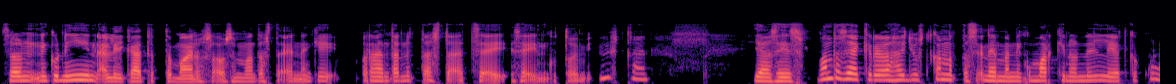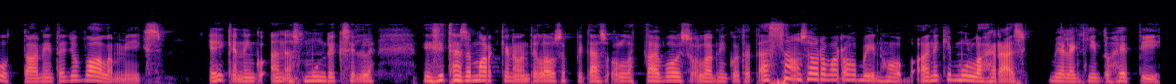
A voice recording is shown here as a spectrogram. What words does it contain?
se on niin, niin älykäytetty mainoslause, mä tästä ennenkin räntänyt tästä, että se ei, se ei niin kuin toimi yhtään. Ja siis fantasiakirjojahan just kannattaisi enemmän niin markkinoida niille, jotka kuluttaa niitä jo valmiiksi eikä niin kuin NS-mundiksille, niin sittenhän se markkinointilause pitäisi olla, tai voisi olla, niin kuin, että tässä on seuraava Robin Hood. Ainakin mulla heräisi mielenkiinto heti,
